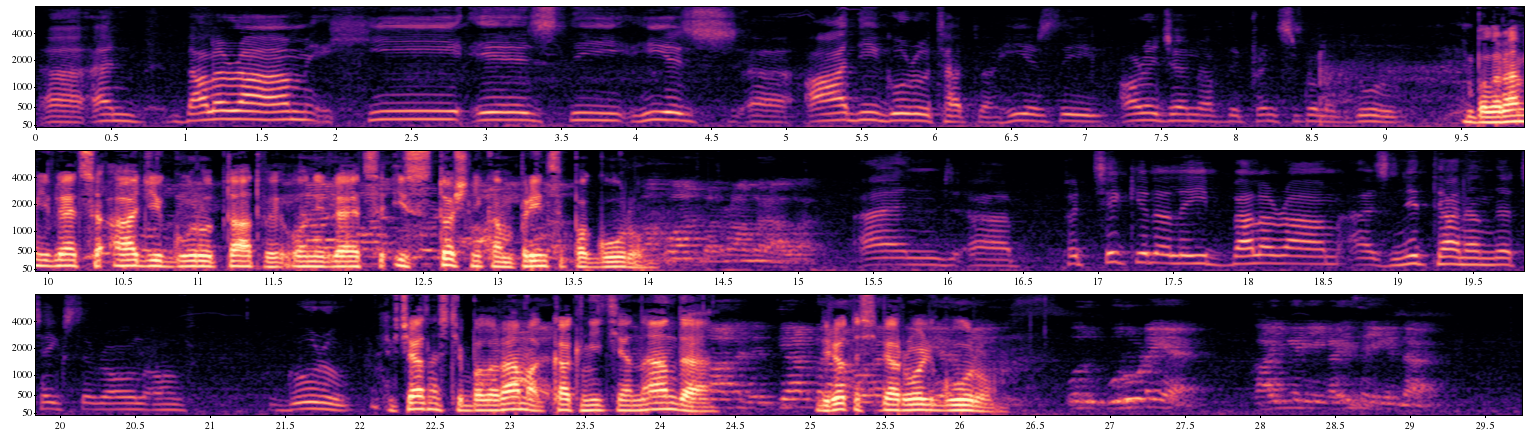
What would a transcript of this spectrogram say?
Uh, and Balaram, he is the he is uh, Adi Guru Tattva. He is the origin of the principle of Guru. Баларам является Ади Гуру Татвой, он является источником принципа Гуру and uh, particularly Balaram as Nityananda takes the role of Guru. И в частности, Баларама, как Нитянанда, берет на себя роль гуру.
